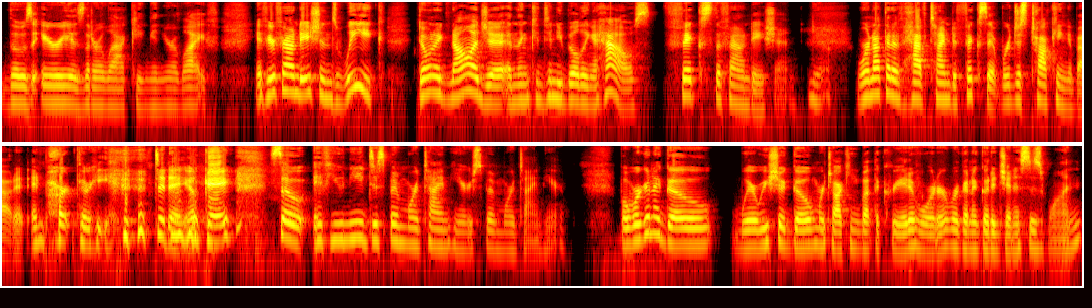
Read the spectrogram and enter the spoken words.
those areas that are lacking in your life. If your foundation's weak, don't acknowledge it and then continue building a house. Fix the foundation. Yeah. We're not going to have time to fix it. We're just talking about it in part three today. Okay. so if you need to spend more time here, spend more time here. But we're going to go where we should go when we're talking about the creative order. We're going to go to Genesis 1.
